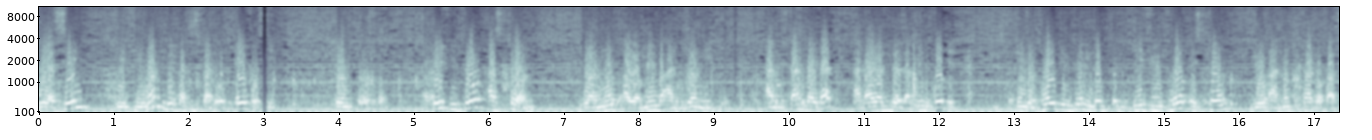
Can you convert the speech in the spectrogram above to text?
we are saying if you want to be a participant of A4C, don't throw stone. If you throw a stone, you are not our member and we don't need you. And we stand by that, and our leaders have been quoted in the telling them, if you throw a stone, you are not part of us.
